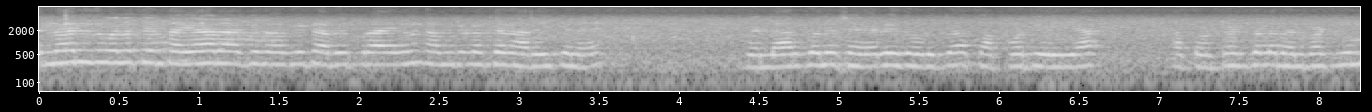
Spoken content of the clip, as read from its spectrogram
എല്ലാവരും തയ്യാറാക്കി നോക്കിയിട്ട് അഭിപ്രായങ്ങളും കമന്റുകളൊക്കെ ഒന്ന് അറിയിക്കണേ. അപ്പോൾ എല്ലാവർക്കും ഒന്ന് ഷെയർ ചെയ്ത് കൊടുക്കുക സപ്പോർട്ട് ചെയ്യുക. ആ തൊട്ടടുത്തുള്ള ബെൽബട്ടനും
